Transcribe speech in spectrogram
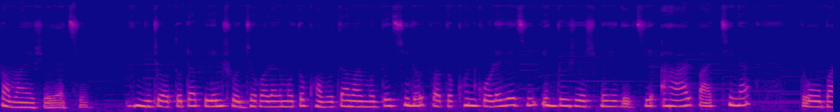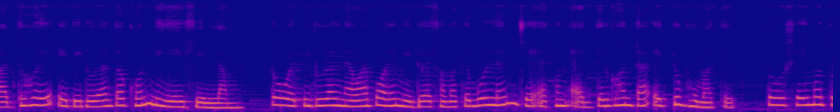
সময় এসে গেছে। যতটা পেন সহ্য করার মতো ক্ষমতা আমার মধ্যে ছিল, ততক্ষণ করে গেছি, কিন্তু শেষমেশে দেখছি আর পাচ্ছি না। তো বাধ্য হয়ে এপিডুরাল তখন নিয়েই ফিরলাম। তো এপিডুরাল নেওয়ার পরে মিডওয়াইফ আমাকে বললেন যে এখন এক দেড় ঘণ্টা একটু ঘুমাতে। তো সেই মতো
